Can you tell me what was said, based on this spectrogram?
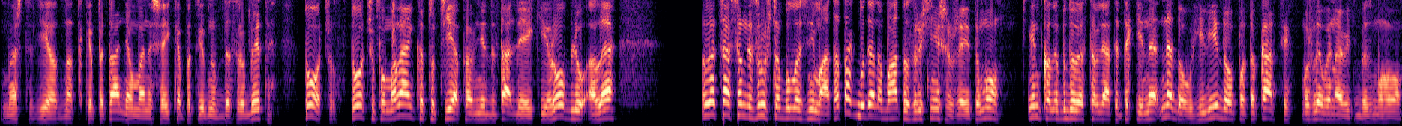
Бачите, є одне таке питання у мене ще, яке потрібно буде зробити. Точу, точу помаленьку, тут є певні деталі, які роблю, але, але це все незручно було знімати. А так буде набагато зручніше вже. І тому інколи буду виставляти такі не- недовгі відео по токарці, можливо, навіть без мого.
